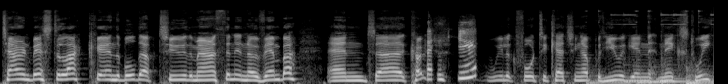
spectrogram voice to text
Taryn, best of luck in the build up to the marathon in November. And, uh, Coach, Thank we look forward to catching up with you again next week.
